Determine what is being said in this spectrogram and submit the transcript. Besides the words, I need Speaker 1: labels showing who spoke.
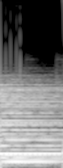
Speaker 1: Música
